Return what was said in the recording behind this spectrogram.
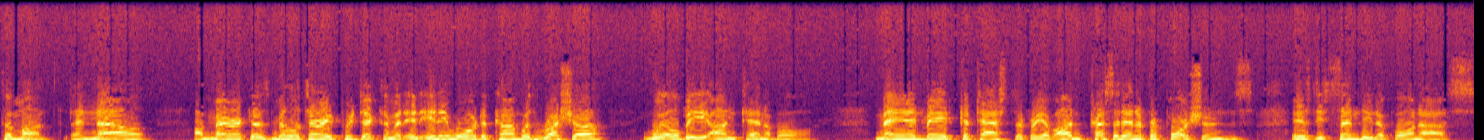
to month, and now America's military predicament in any war to come with Russia will be untenable. Man-made catastrophe of unprecedented proportions is descending upon us,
